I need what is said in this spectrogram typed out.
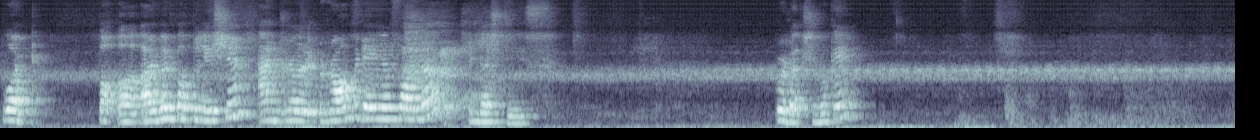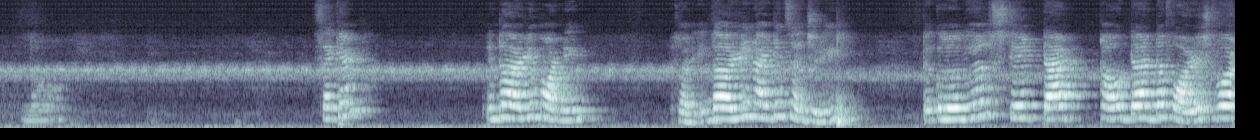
what? Po uh, urban population and raw material for the industries production. Okay. Now, second, in the early morning, sorry, in the early 19th century, the colonial state that thought that the forests were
